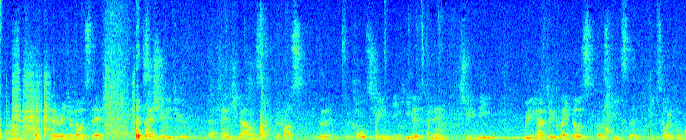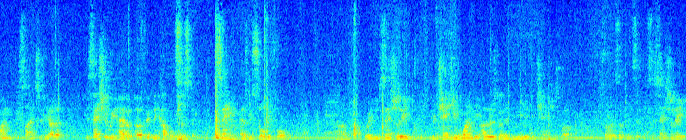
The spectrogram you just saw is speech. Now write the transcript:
um, but they're in your notes there. Essentially, we do energy balance across the, the cold stream being heated and then stream B. We have to equate those, those heats, the heats going from one side to the other. Essentially, we have a perfectly coupled system, the same as we saw before, um, where you essentially, if you're changing one, the other is going to immediately change as well. So it's, a, it's, a, it's essentially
